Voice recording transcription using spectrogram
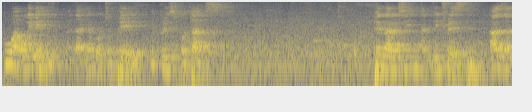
who are willing and are able to pay the principal tax, penalty and interest as at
